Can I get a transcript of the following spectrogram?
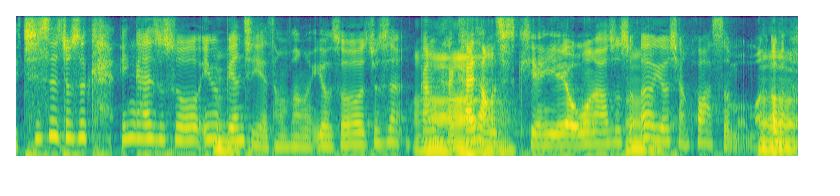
对，其实就是开，应该是说，因为编辑也常常有时候就是刚才开场前也有问啊，说说，呃，有想画什么吗？呃，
